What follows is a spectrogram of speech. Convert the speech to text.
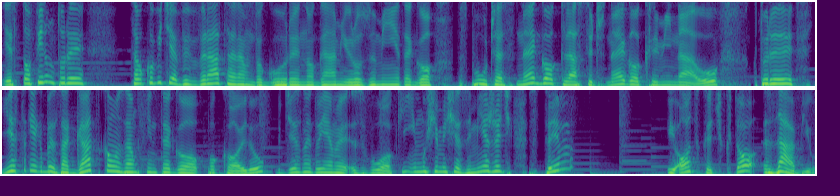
Jest to film, który całkowicie wywraca nam do góry nogami rozumienie tego współczesnego, klasycznego kryminału, który jest tak jakby zagadką zamkniętego pokoju, gdzie znajdujemy zwłoki i musimy się zmierzyć z tym i odkryć, kto zabił.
